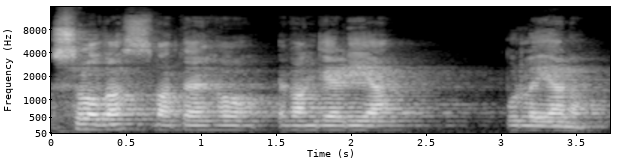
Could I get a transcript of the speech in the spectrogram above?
Slova svatého Evangelia podle Jana.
